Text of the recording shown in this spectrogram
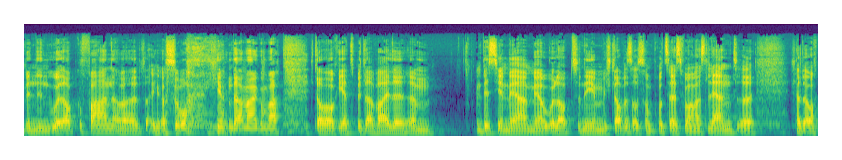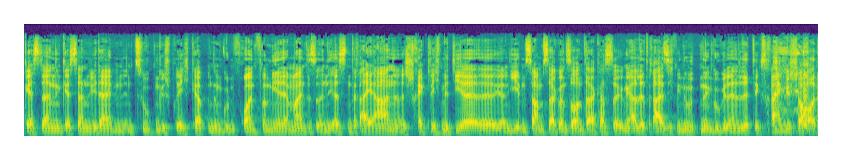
bin in den Urlaub gefahren, aber das habe ich auch so hier und da mal gemacht. Ich glaube auch jetzt mittlerweile ähm, ein bisschen mehr, mehr Urlaub zu nehmen. Ich glaube, es ist auch so ein Prozess, wo man was lernt. Äh, ich hatte auch gestern, gestern wieder im, im Zug ein Gespräch gehabt mit einem guten Freund von mir, der meinte, so in den ersten drei Jahren ist schrecklich mit dir. Äh, an jedem Samstag und Sonntag hast du irgendwie alle 30 Minuten in Google Analytics reingeschaut,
